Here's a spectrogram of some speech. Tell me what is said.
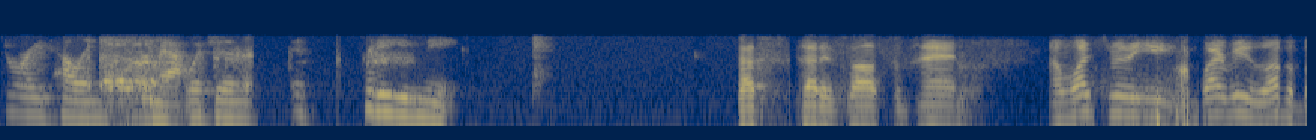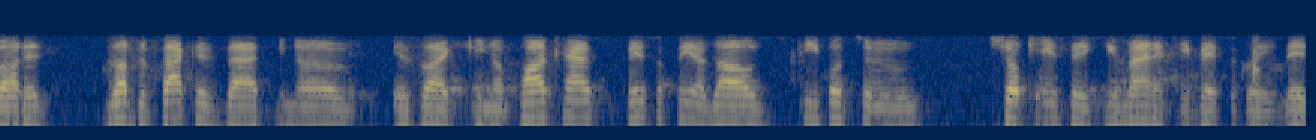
storytelling format, which is it's pretty unique. That's that is awesome, and and what's really what I really love about it, love the fact is that you know is like you know podcast basically allows people to showcase their humanity. Basically, they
